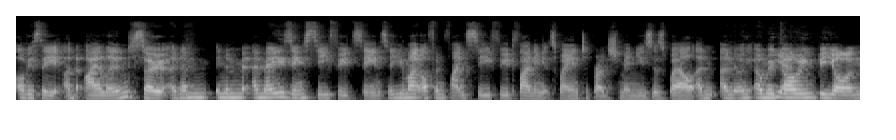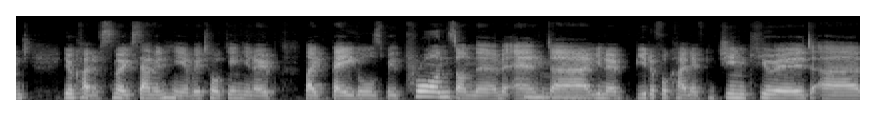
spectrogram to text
obviously an island, so an, an amazing seafood scene. So you might often find seafood finding its way into brunch menus as well. And and, and we're Yeah. going beyond your kind of smoked salmon here. We're talking, you know, like bagels with prawns on them and uh, you know, beautiful kind of gin cured, uh,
